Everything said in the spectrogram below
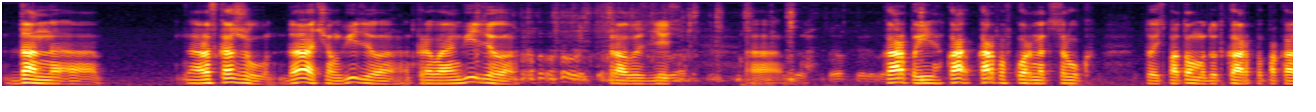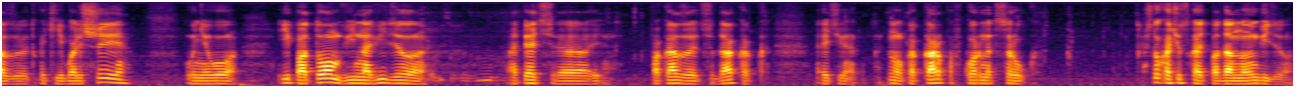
Данное... Э, расскажу, да, о чем видео. Открываем видео. Сразу здесь. Карпы, карпов кормят с рук. То есть потом идут карпы, показывают, какие большие у него. И потом на видео опять э, показывается, да, как эти, ну, как карпов кормят с рук. Что хочу сказать по данному видео.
